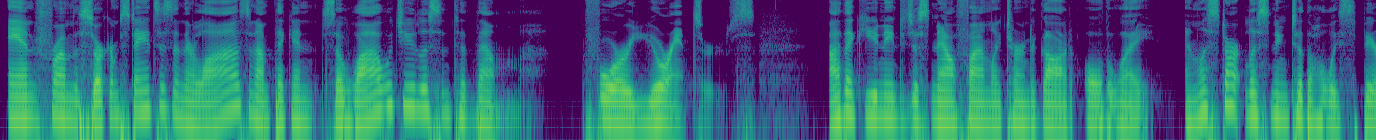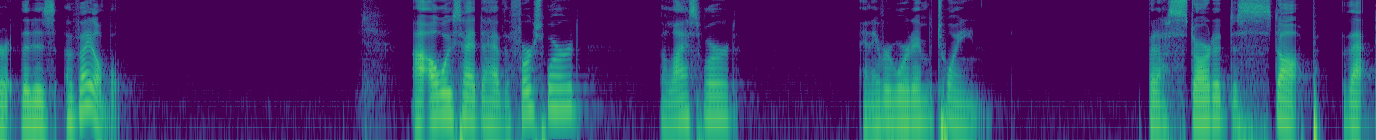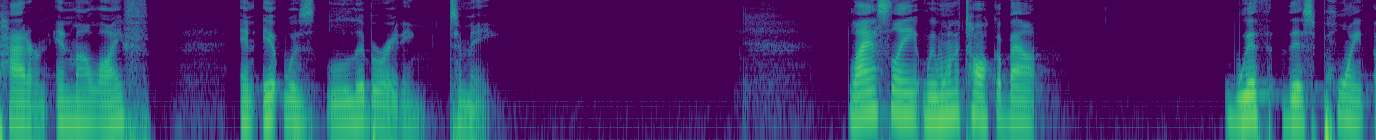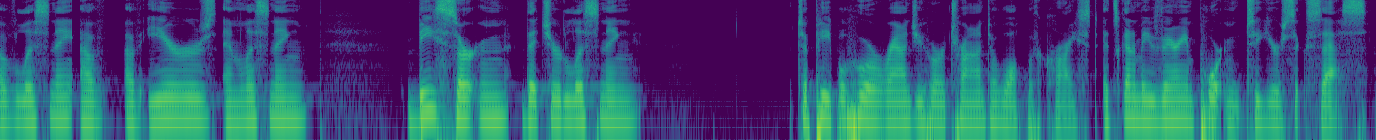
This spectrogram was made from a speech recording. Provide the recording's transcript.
and from the circumstances in their lives. And I'm thinking, so why would you listen to them for your answers? I think you need to just now finally turn to God all the way. And let's start listening to the Holy Spirit that is available. I always had to have the first word, the last word, and every word in between. But I started to stop that pattern in my life, and it was liberating to me. Lastly, we want to talk about with this point of listening, of, of ears and listening, be certain that you're listening to people who are around you who are trying to walk with Christ. It's going to be very important to your success.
